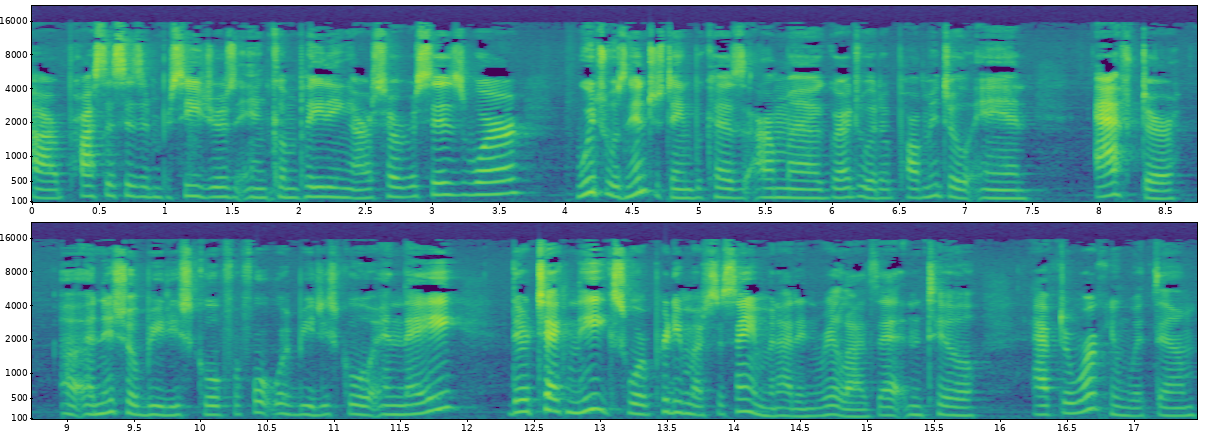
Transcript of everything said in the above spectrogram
our processes and procedures in completing our services were, which was interesting because I'm a graduate of Paul Mitchell and after uh, initial beauty school for Fort Worth Beauty School, and they their techniques were pretty much the same, and I didn't realize that until after working with them.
